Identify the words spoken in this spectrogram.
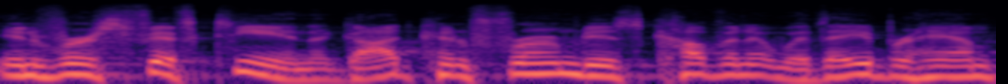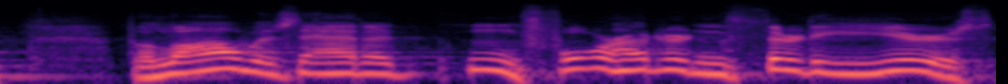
in verse 15, God confirmed his covenant with Abraham the law was added hmm, 430 years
